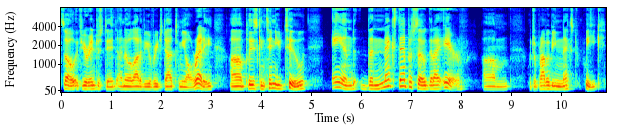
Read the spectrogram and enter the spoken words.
so if you're interested, I know a lot of you have reached out to me already. Um, please continue to. And the next episode that I air, um, which will probably be next week,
